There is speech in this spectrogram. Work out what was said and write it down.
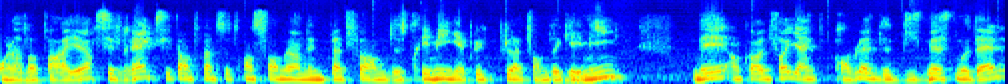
on la voit par ailleurs. C'est vrai que c'est en train de se transformer en une plateforme de streaming et plus une plateforme de gaming. Mais encore une fois, il y a un problème de business model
